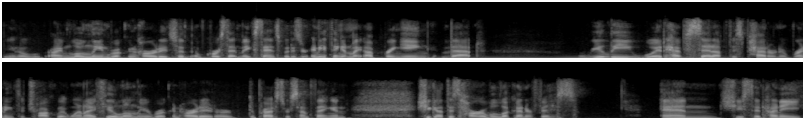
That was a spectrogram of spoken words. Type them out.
you know, I'm lonely and brokenhearted. So of course that makes sense. But is there anything in my upbringing that really would have set up this pattern of running to chocolate when I feel lonely or brokenhearted or depressed or something. And she got this horrible look on her face. And she said, Honey,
